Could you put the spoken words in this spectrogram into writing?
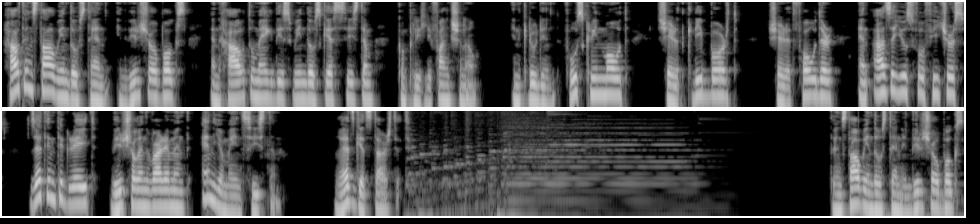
how to install Windows 10 in VirtualBox and how to make this Windows guest system completely functional, including full screen mode, shared clipboard, shared folder, and other useful features that integrate virtual environment and your main system. Let's get started. To install Windows 10 in VirtualBox,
